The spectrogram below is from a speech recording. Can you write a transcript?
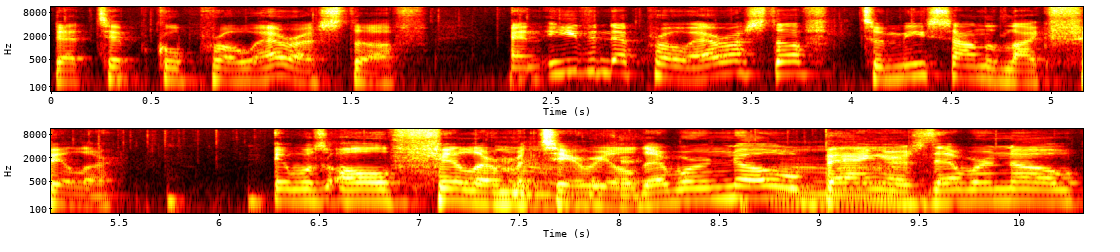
that typical pro era stuff. And even that pro era stuff to me sounded like filler. It was all filler Hmm, material. There were no bangers. There were no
